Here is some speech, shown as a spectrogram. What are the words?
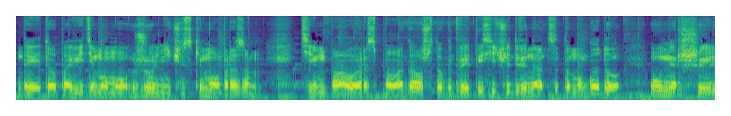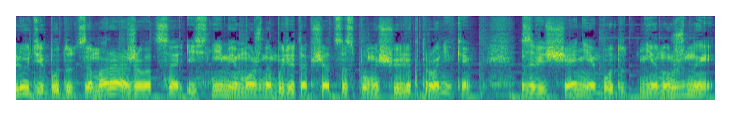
да и то, по-видимому, жульническим образом. Тим Пауэрс полагал, что к 2012 году умершие люди будут замораживаться, и с ними можно будет общаться с помощью электроники. Завещания будут не нужны,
